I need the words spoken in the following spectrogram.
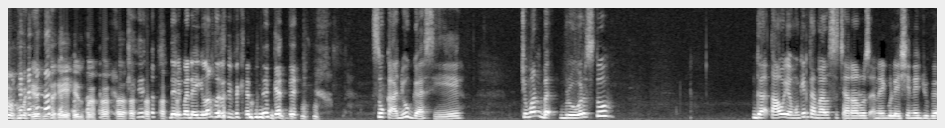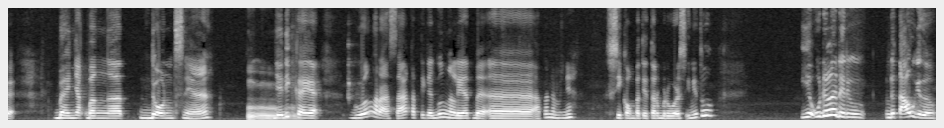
Maintain. Daripada hilang sertifikatnya kan. Suka juga sih. Cuman Brewers tuh nggak tahu ya mungkin karena secara rules and regulationnya juga banyak banget don'ts-nya. Mm-mm. Jadi kayak gue ngerasa ketika gue ngelihat eh, apa namanya si kompetitor Brewers ini tuh ya udahlah dari udah tahu gitu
